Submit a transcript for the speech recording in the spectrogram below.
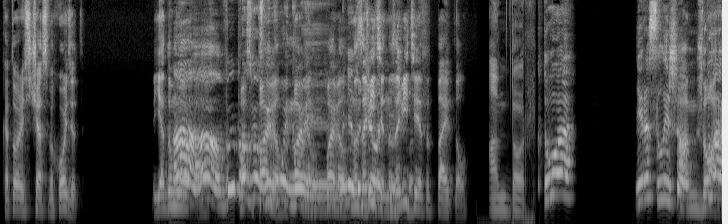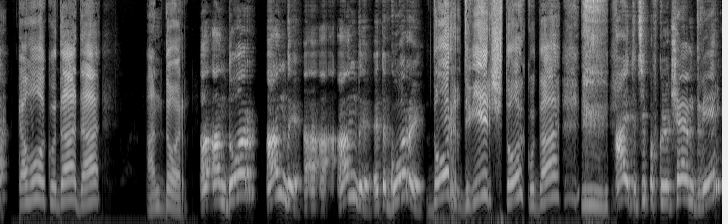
который сейчас выходит. Я думаю... э, А, а, вы про «Звездные Павел, войны». Павел, Павел, мне назовите, назовите нечего. этот title. Андор. Кто? Не расслышал. Андор. Что? Кого, куда, да? Андор. А, Андор? Анды? А, а, Анды? Это горы? Дор, дверь, что, куда? А, это типа включаем дверь?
